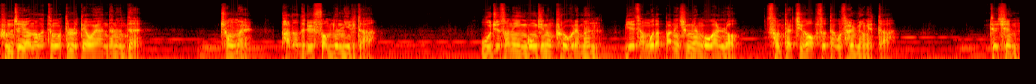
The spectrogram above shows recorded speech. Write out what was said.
훈제 연어 같은 것들로 때워야 한다는데 정말 받아들일 수 없는 일이다. 우주선의 인공지능 프로그램은 예상보다 빠른 식량 고갈로 선택지가 없었다고 설명했다. 대신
